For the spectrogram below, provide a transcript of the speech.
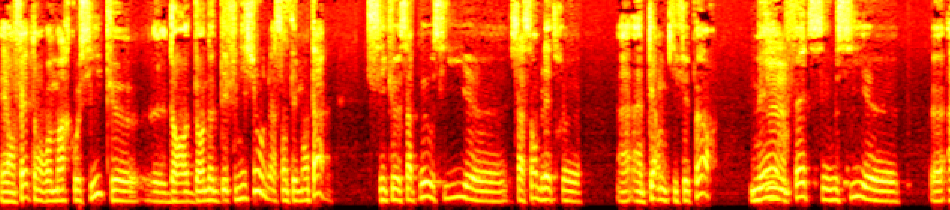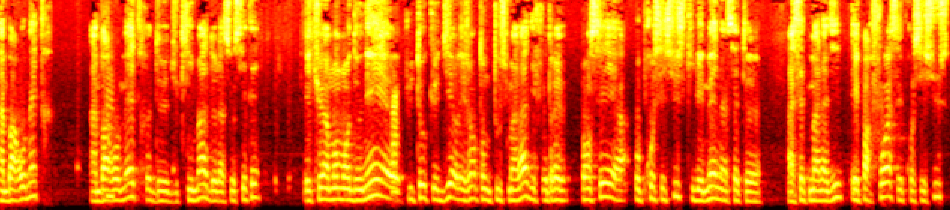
Et en fait, on remarque aussi que euh, dans, dans notre définition de la santé mentale, c'est que ça peut aussi, euh, ça semble être euh, un, un, terme qui fait peur, mais mm. en fait, c'est aussi euh, un baromètre, un baromètre de, du climat de la société. Et qu'à un moment donné, plutôt que dire les gens tombent tous malades, il faudrait penser à, au processus qui les mène à cette, à cette maladie. Et parfois, ces processus,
